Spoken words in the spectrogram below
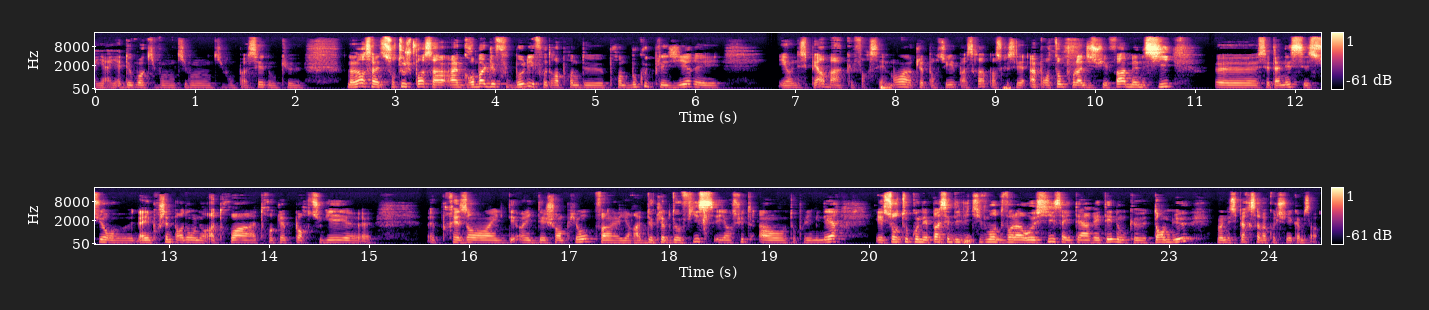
y, y, a deux mois qui vont, qui vont, qui vont passer. Donc euh, non, non, ça va être surtout, je pense, un, un, gros match de football. Il faudra prendre, de, prendre beaucoup de plaisir et, et on espère bah, que forcément un club portugais passera parce que c'est important pour la UEFA, même si euh, cette année, c'est sûr, l'année prochaine, pardon, on aura trois, trois clubs portugais euh, présent en Ligue des Champions. Enfin, il y aura deux clubs d'office et ensuite un au tour préliminaire. Et surtout qu'on est passé définitivement devant la Russie, ça a été arrêté, donc euh, tant mieux. On espère que ça va continuer comme ça.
